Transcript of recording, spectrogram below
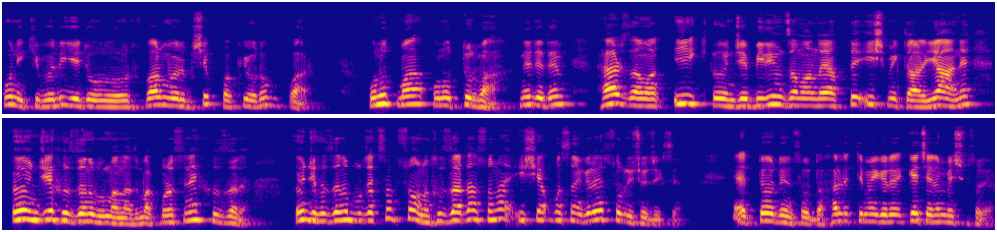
12 bölü 7 olur. Var mı böyle bir şey? Bakıyorum. Var. Unutma, unutturma. Ne dedim? Her zaman ilk önce birim zamanda yaptığı iş miktarı yani önce hızlarını bulman lazım. Bak burası ne? Hızları. Önce hızlarını bulacaksın. Sonra hızlardan sonra iş yapmasına göre soruyu çözeceksin. Evet dördüncü soruda hallettiğime göre geçelim beşinci soruya.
